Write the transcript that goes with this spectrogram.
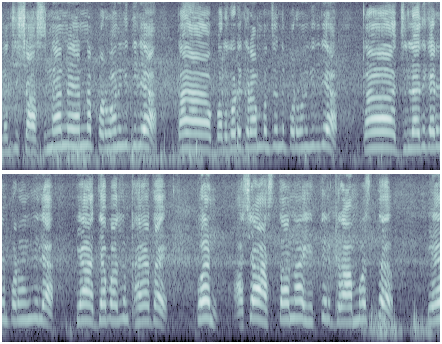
म्हणजे शासनानं यांना परवानगी दिल्या का बलगोडे ग्रामपंचायतीने परवानगी दिल्या का जिल्हाधिकाऱ्यांनी परवानगी दिल्या या अद्याप अजून खायात आहे. पण अशा असताना येथील ग्रामस्थ हे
